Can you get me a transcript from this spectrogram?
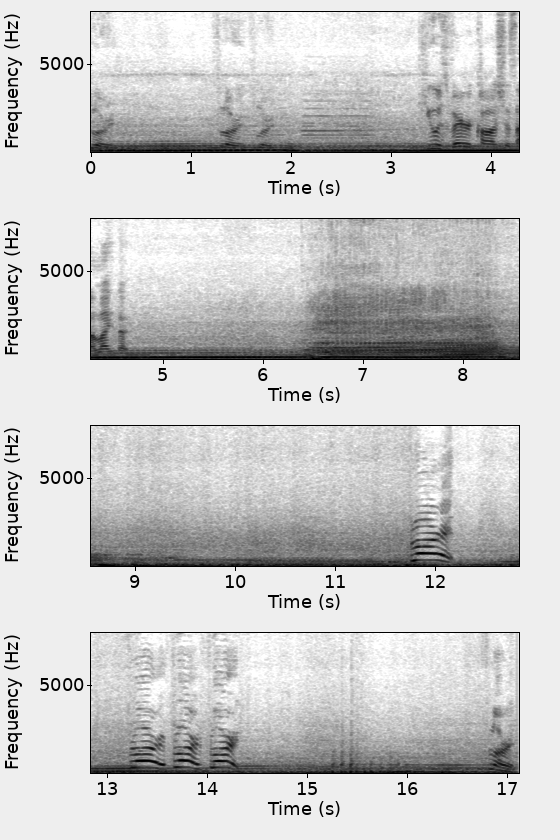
Floor it. Floor it, floor it. He was very cautious. I like that. Floor it! Floor it, floor it, floor it! Floor it.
